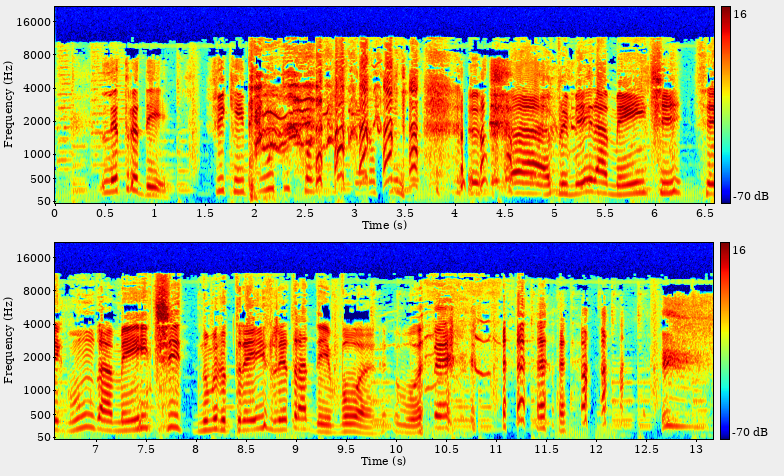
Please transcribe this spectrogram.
Letra D. Fiquei puto quando disseram que... Ah, primeiramente, segundamente, número 3, letra D. Boa. boa.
